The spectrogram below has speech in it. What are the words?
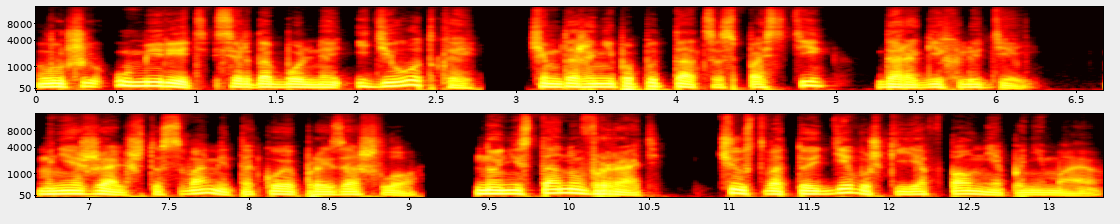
лучше умереть сердобольной идиоткой, чем даже не попытаться спасти дорогих людей. Мне жаль, что с вами такое произошло, но не стану врать. Чувства той девушки я вполне понимаю.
